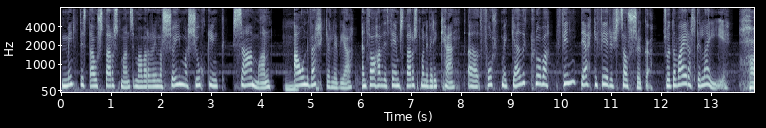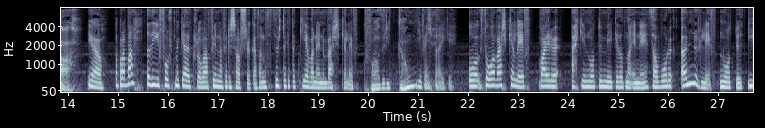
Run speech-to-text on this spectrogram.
myndist á starfsmann sem að var að reyna að sauma sjúkling saman mm. án verkjarlefja en þá hafði þeim starfsmanni verið kent að fólk með geðklofa fyndi ekki fyrir sásauka svo þetta væri allt í lægi Hæ? Já, það bara vantaði í fólk með geðklofa að finna fyrir sásauka þannig að það þurfti ekki að gefa neinum verkjarlef Hvað er í gangi? Ég veit það ekki og þó að verkjarlef væru ekki notuð mikið þarna inni þá voru önnurlif notuð í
